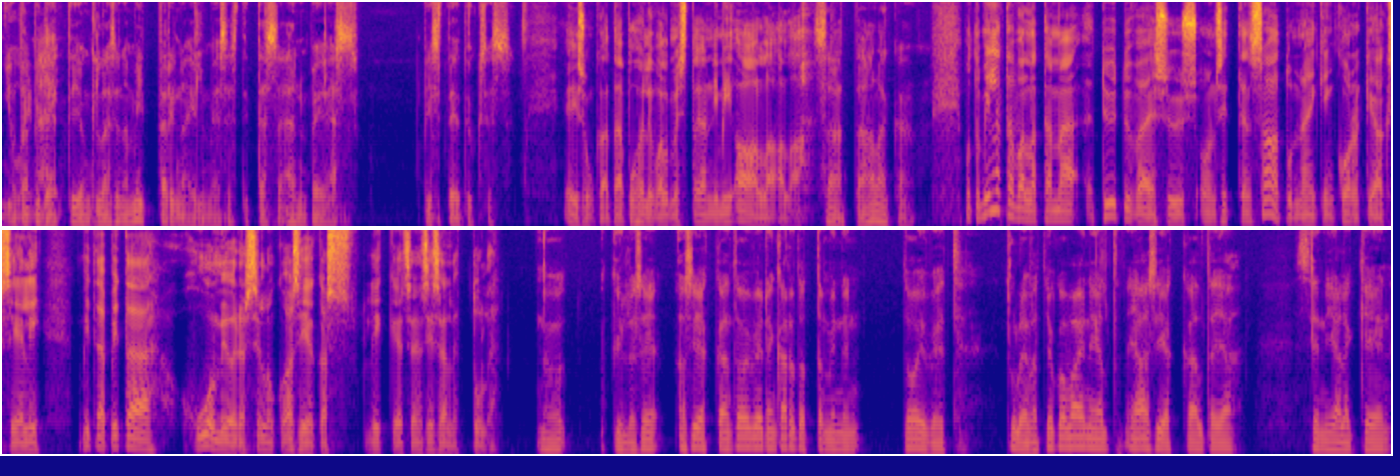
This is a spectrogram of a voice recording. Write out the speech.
Juuri jota näin. pidettiin jonkinlaisena mittarina ilmeisesti tässä NPS-pisteytyksessä. Ei sunkaan tämä puhelinvalmistajan nimi Aalla ala. Saattaa alkaa. Mutta millä tavalla tämä tyytyväisyys on sitten saatu näinkin korkeaksi? Eli mitä pitää huomioida silloin, kun asiakas liikkeeseen sisälle tulee? No kyllä se asiakkaan toiveiden kartottaminen, toiveet tulevat joko vainajalta ja asiakkaalta ja sen jälkeen,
